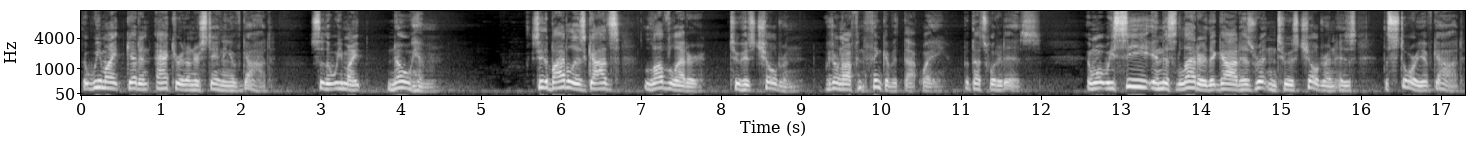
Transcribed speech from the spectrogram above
that we might get an accurate understanding of God, so that we might know Him. See, the Bible is God's love letter to His children. We don't often think of it that way, but that's what it is. And what we see in this letter that God has written to His children is the story of God.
